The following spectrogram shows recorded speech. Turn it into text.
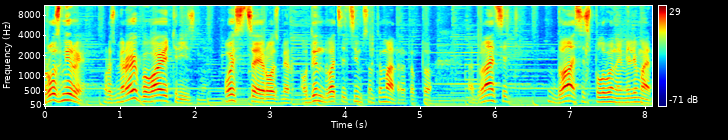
Розміри. Розміри бувають різні. Ось цей розмір 1,27 см, тобто 12 12,5 мм.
